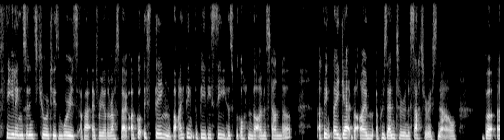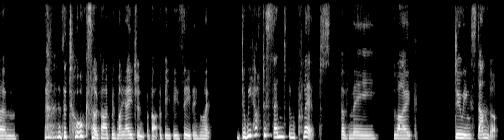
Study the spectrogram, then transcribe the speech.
feelings and insecurities and worries about every other aspect. I've got this thing that I think the BBC has forgotten that I'm a stand-up. I think they get that I'm a presenter and a satirist now, but um the talks I've had with my agent about the BBC being like, do we have to send them clips of me like doing stand up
